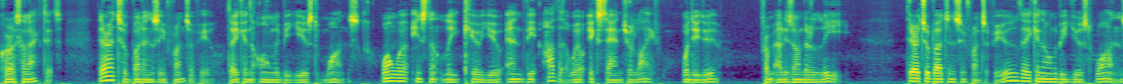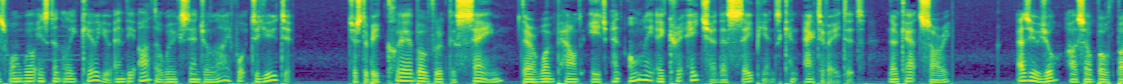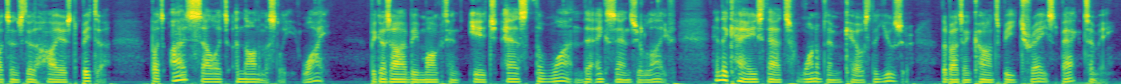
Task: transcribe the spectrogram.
Quora selected. There are two buttons in front of you. They can only be used once. One will instantly kill you and the other will extend your life. What do you do? From Alexander Lee. There are two buttons in front of you. They can only be used once. One will instantly kill you and the other will extend your life. What do you do? Just to be clear, both look the same. They're one pound each and only a creature that sapient can activate it. No cat, sorry. As usual, I'll sell both buttons to the highest bidder but I sell it anonymously. Why? Because I'll be marketing each as the one that extends your life. In the case that one of them kills the user, the button can't be traced back to me.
